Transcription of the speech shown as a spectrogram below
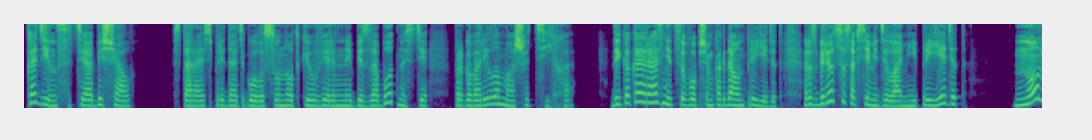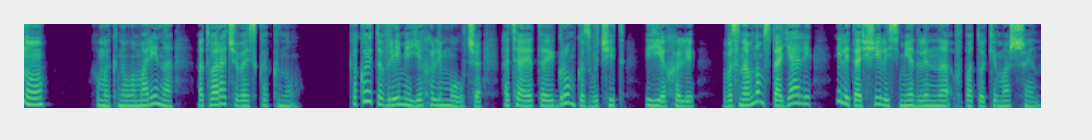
«К одиннадцати обещал», стараясь придать голосу нотки уверенной беззаботности, проговорила Маша тихо. Да и какая разница, в общем, когда он приедет? Разберется со всеми делами и приедет. «Ну-ну», — хмыкнула Марина, отворачиваясь к окну. Какое-то время ехали молча, хотя это и громко звучит «ехали». В основном стояли или тащились медленно в потоке машин.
